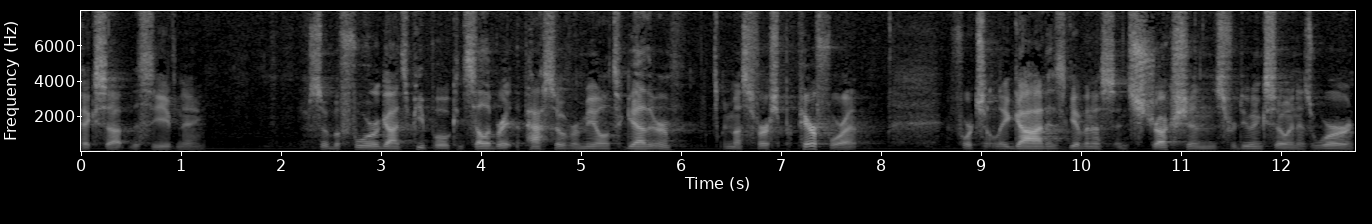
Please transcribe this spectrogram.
picks up this evening. So, before God's people can celebrate the Passover meal together, we must first prepare for it. Fortunately, God has given us instructions for doing so in His Word.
